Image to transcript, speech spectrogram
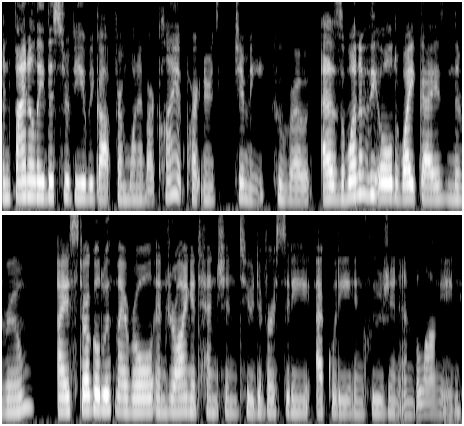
And finally, this review we got from one of our client partners, Jimmy, who wrote, As one of the old white guys in the room, I struggled with my role in drawing attention to diversity, equity, inclusion, and belonging.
